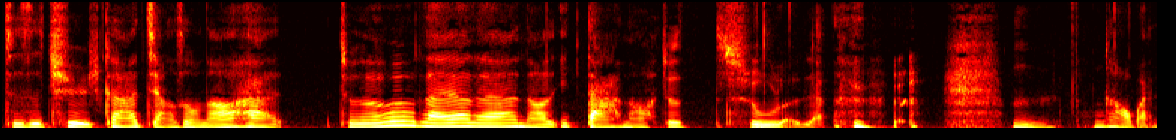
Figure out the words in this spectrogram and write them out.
就是去跟他讲什么，然后他就来啊来啊，然后一搭，然后就输了这样。嗯，很好玩，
